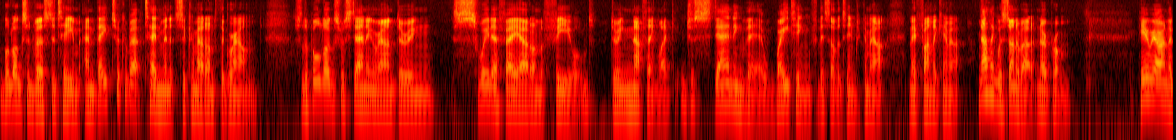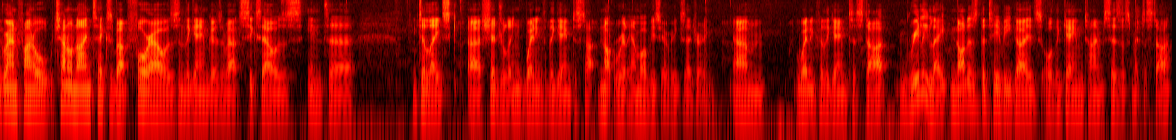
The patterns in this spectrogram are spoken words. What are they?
Bulldogs had versed a team, and they took about ten minutes to come out onto the ground. So the Bulldogs were standing around doing sweet FA out on the field, doing nothing, like just standing there waiting for this other team to come out, and they finally came out. Nothing was done about it. No problem. Here we are in the grand final. Channel Nine takes about four hours, and the game goes about six hours into delayed uh, scheduling, waiting for the game to start. Not really. I'm obviously over exaggerating. Um, waiting for the game to start really late, not as the TV guides or the game time says it's meant to start.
